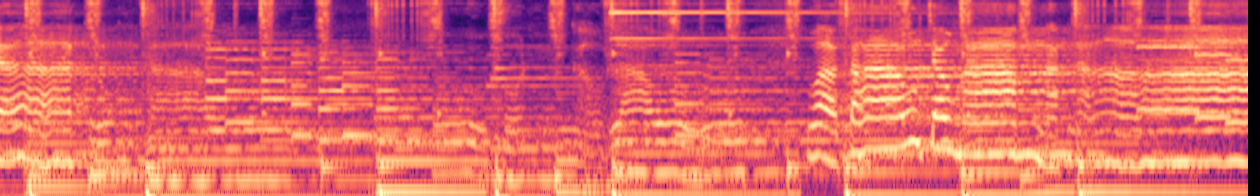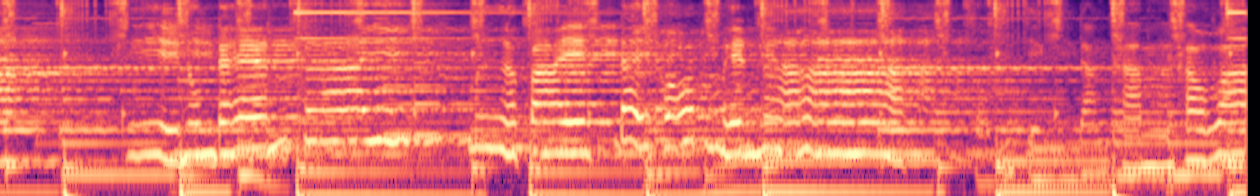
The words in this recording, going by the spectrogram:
ยากรุงเก่าผู้คนเขาเล่า ว่าสาวเจ้างามหนักหนาที่นุ่มแดนไกลเมื่อไปได้พบเห็นหน้าสมจริงดังคำเขาว่า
